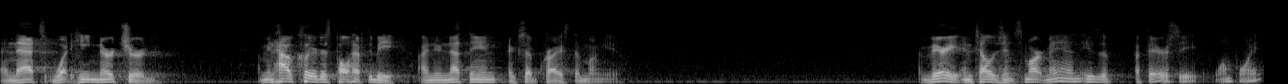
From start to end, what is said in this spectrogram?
And that's what he nurtured. I mean, how clear does Paul have to be? I knew nothing except Christ among you. A very intelligent, smart man. He was a, a Pharisee at one point.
